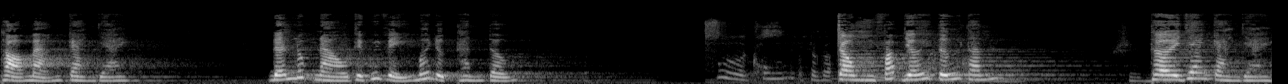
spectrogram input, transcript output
Thọ mạng càng dài. Đến lúc nào thì quý vị mới được thành tựu. Trong Pháp giới tứ thánh, Thời gian càng dài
